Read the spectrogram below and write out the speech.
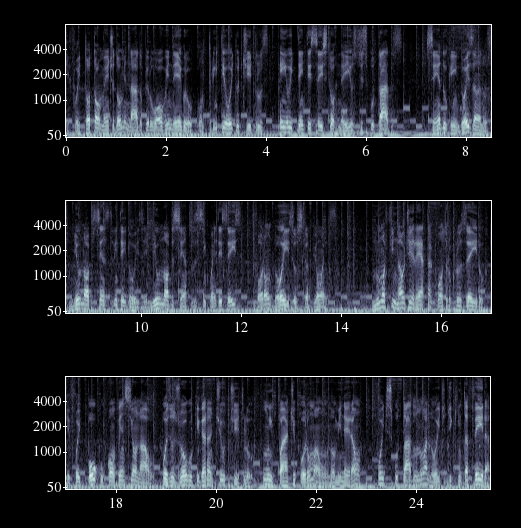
que foi totalmente dominado pelo Alvinegro, com 38 títulos em 86 torneios disputados, sendo que em dois anos, 1932 e 1956, foram dois os campeões numa final direta contra o Cruzeiro, que foi pouco convencional, pois o jogo que garantiu o título, um empate por 1 a 1 no Mineirão, foi disputado numa noite de quinta-feira,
